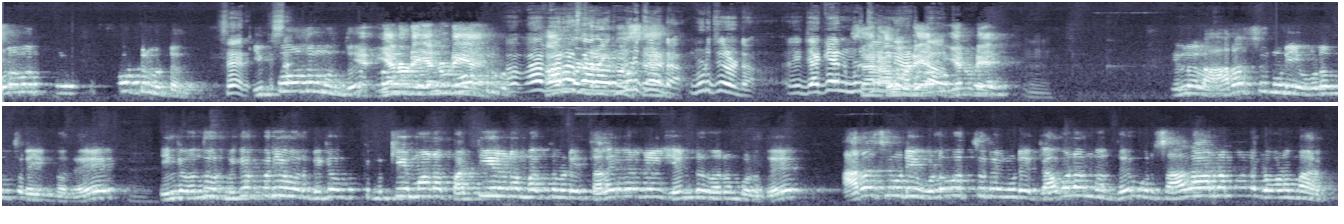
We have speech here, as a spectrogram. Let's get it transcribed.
உளவுத்துறை போட்டு விட்டது சரி இப்போதும் வந்து என்னுடைய-. என்னுடைய. இல்ல இல்ல அரசினுடைய உளவுத்துறை என்பது இங்க வந்து ஒரு மிகப்பெரிய ஒரு மிக முக்கியமான பட்டியலின மக்களுடைய தலைவர்கள் என்று வரும் பொழுது அரசினுடைய உளவுத்துறையினுடைய கவனம் வந்து ஒரு சாதாரணமான கவனமா இருக்கு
